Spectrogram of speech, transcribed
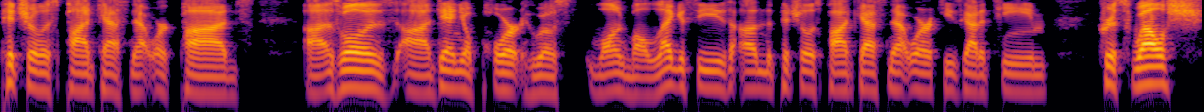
Pitcher List Podcast Network pods uh, as well as uh, Daniel Port, who hosts Long Ball Legacies on the Pitcher List Podcast Network. He's got a team. Chris Welsh,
